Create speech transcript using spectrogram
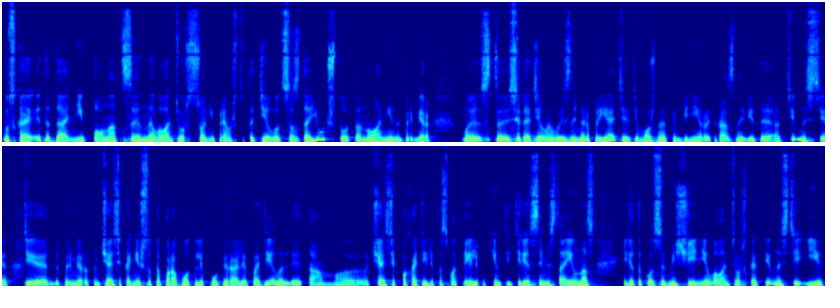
пускай это, да, не полноценное волонтерство, они прям что-то делают, создают что-то, но они, например, мы всегда делаем выездные мероприятия, где можно комбинировать разные виды активности, где, например, там часик они что-то поработали, поубирали, поделали, там э, часик походили, посмотрели по каким-то интересным местам, и у нас идет такое совмещение волонтерской активности и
